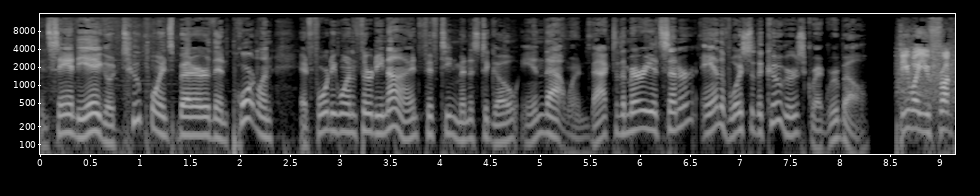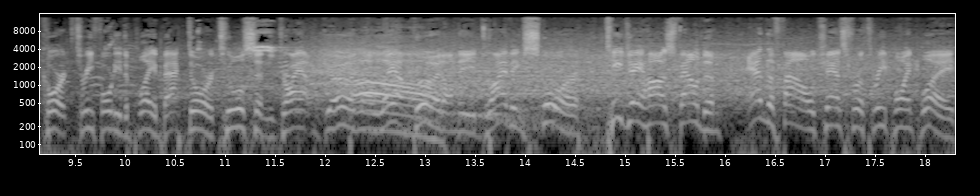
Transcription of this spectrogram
And San Diego two points better than Portland at 41 39. 15 minutes to go in that one. Back to the Marriott Center and the voice of the Cougars, Greg Wrubell. BYU front court, 340 to play. Backdoor, Toolson, dry up good, a oh. layup good on the driving score. TJ Haws found him, and the foul, chance for a three point play.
